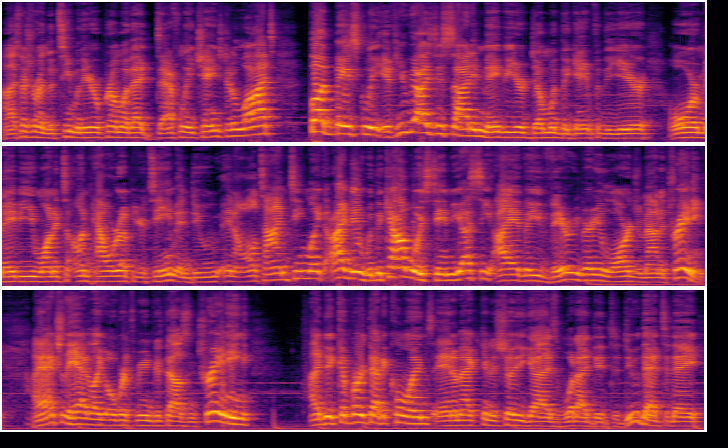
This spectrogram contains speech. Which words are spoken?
uh, especially around the Team of the Year promo that definitely changed it a lot. But basically, if you guys decided maybe you're done with the game for the year, or maybe you wanted to unpower up your team and do an all-time team like I did with the Cowboys team, you guys see I have a very, very large amount of training. I actually had like over 300,000 training I did convert that to coins, and I'm actually going to show you guys what I did to do that today.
